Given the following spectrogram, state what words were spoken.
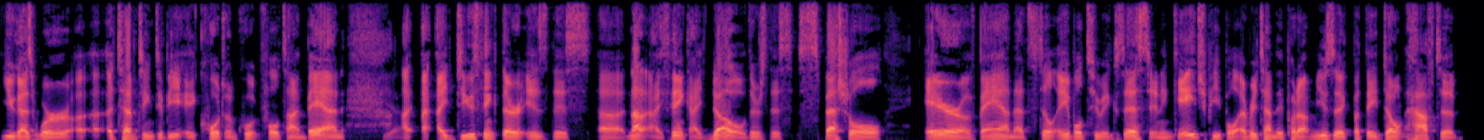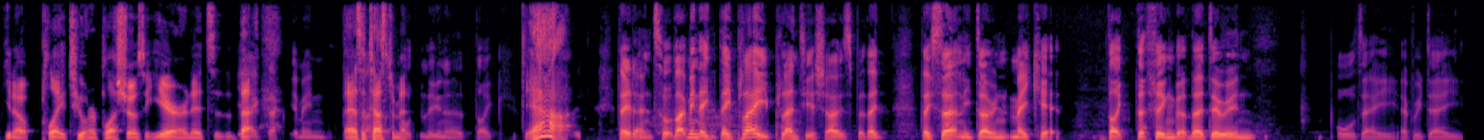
you guys were uh, attempting to be a quote unquote full time band. Yeah. I, I- do think there is this, uh, not I think I know there's this special air of band that's still able to exist and engage people every time they put out music, but they don't have to, you know, play 200 plus shows a year. And it's yeah, that, exactly. I mean, that's a testament. Luna, like yeah. they don't talk. I mean, they they play plenty of shows, but they they certainly don't make it like the thing that they're doing all day, every day,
